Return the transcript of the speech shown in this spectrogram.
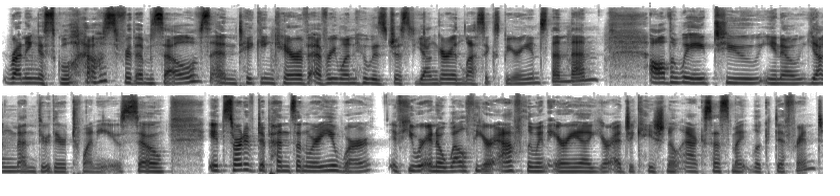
running a schoolhouse for themselves and taking care of everyone who is just younger and less experienced than them, all the way to, you know, young men through their 20s. So it sort of depends on where you were. If you were in a wealthy or affluent area, your educational access might look different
